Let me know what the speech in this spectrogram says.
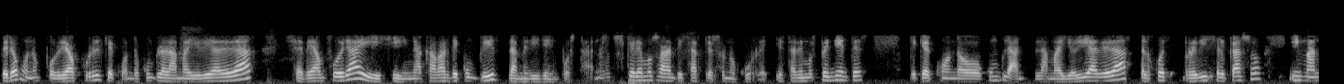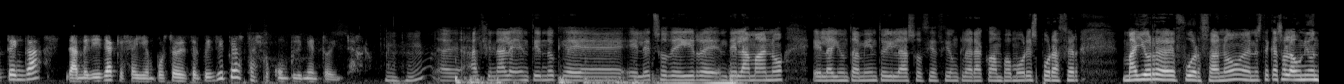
pero bueno, podría ocurrir que cuando cumpla la mayoría de edad se vean fuera y sin acabar de cumplir la medida impuesta. Nosotros queremos garantizar que eso no ocurre y estaremos pendientes de que cuando cumplan la mayoría de edad el juez revise el caso y mantenga la medida que se haya impuesto desde el principio hasta su cumplimiento íntegro. Eh, al final entiendo que el hecho de ir eh, de la mano el ayuntamiento y la asociación Clara Campoamor es por hacer mayor eh, fuerza, ¿no? En este caso la unión,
